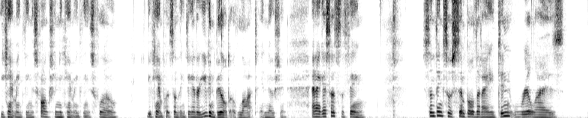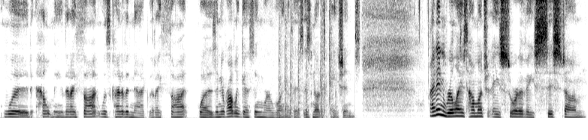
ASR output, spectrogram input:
you can't make things function, you can't make things flow, you can't put something together. You can build a lot in Notion. And I guess that's the thing. Something so simple that I didn't realize would help me, that I thought was kind of a knack, that I thought was, and you're probably guessing where I'm going with this, is notifications. I didn't realize how much a sort of a system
